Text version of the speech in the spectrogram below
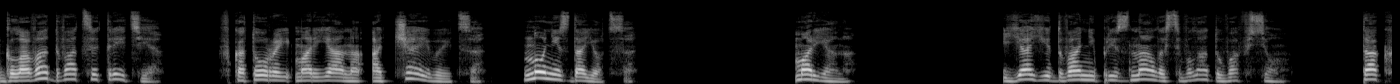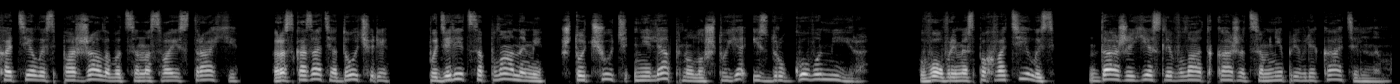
Глава 23, в которой Марьяна отчаивается, но не сдается. Марьяна. Я едва не призналась Владу во всем. Так хотелось пожаловаться на свои страхи, рассказать о дочери, поделиться планами, что чуть не ляпнула, что я из другого мира. Вовремя спохватилась, даже если Влад кажется мне привлекательным,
